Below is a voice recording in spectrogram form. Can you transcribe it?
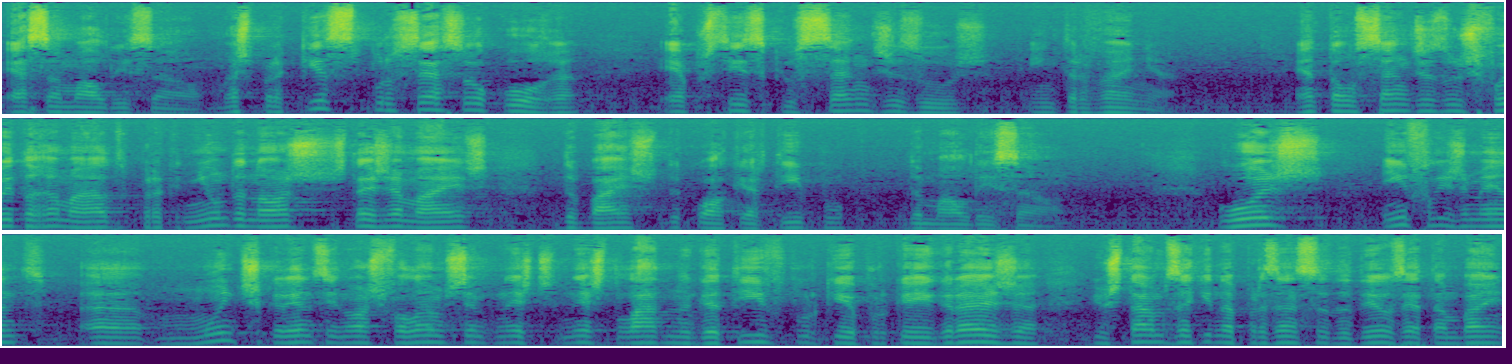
essa maldição. Mas para que esse processo ocorra, é preciso que o sangue de Jesus intervenha. Então o sangue de Jesus foi derramado para que nenhum de nós esteja mais debaixo de qualquer tipo de maldição. Hoje, infelizmente, há muitos crentes, e nós falamos sempre neste, neste lado negativo, porquê? Porque a igreja e o estarmos aqui na presença de Deus é também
